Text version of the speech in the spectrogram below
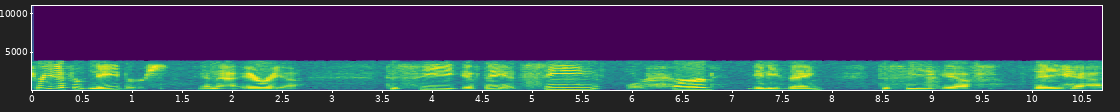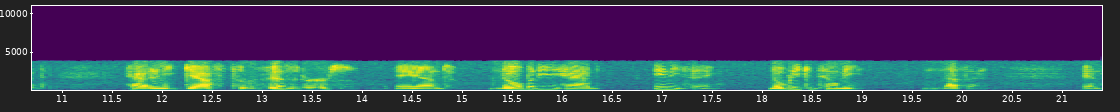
three different neighbors in that area to see if they had seen or heard anything, to see if they had had any guests or visitors, and nobody had anything. Nobody could tell me nothing. And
